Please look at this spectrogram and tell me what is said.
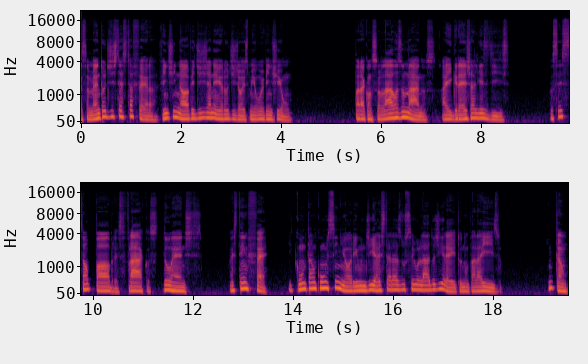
Pensamento de sexta-feira, 29 de janeiro de 2021. Para consolar os humanos, a Igreja lhes diz: Vocês são pobres, fracos, doentes, mas têm fé e contam com o Senhor e um dia estarás do seu lado direito no paraíso. Então,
